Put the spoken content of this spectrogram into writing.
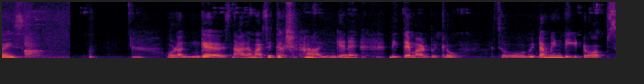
ಗೈಸ್ ಅವಳು ಹಂಗೆ ಸ್ನಾನ ಮಾಡಿಸಿದ ತಕ್ಷಣ ಹಂಗೇ ನಿದ್ದೆ ಮಾಡಿಬಿಟ್ಲು. ಸೊ ವಿಟಮಿನ್ ಡಿ ಡ್ರಾಪ್ಸ್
